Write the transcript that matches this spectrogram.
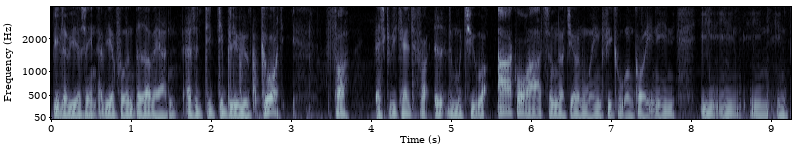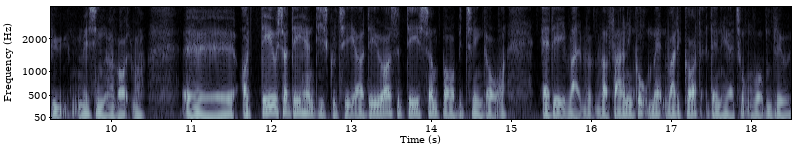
bilder vi os ind, at vi har fået en bedre verden. Altså, det, de blev jo gjort for hvad skal vi kalde det for, ædle motiver, akkurat som når John Wayne-figuren går ind i en, i, i, i, en, i en by med sin revolver. Øh, og det er jo så det, han diskuterer, og det er jo også det, som Bobby tænker over. Er det, var, var faren en god mand? Var det godt, at den her atomvåben blev,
